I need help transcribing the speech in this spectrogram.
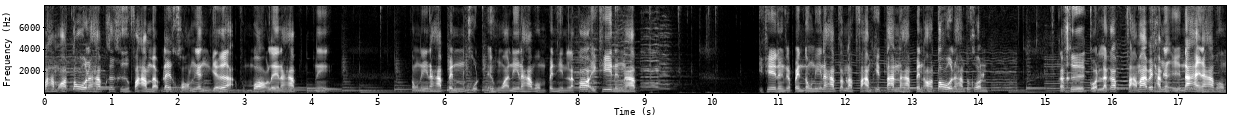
ฟาร์มออโต้นะครับก็คือฟาร์มแบบได้ของอย่างเยอะ ผมบอกเลยนะครับ นี่ ตรงนี้นะครับเป็นขุดในหัวนี่นะครับ ผมเป็นหินแล้วก็อีกที่หนึ่งนะครับ อีกที่หนึ่งจะเป็นตรงนี้นะครับสำหรับฟาร์มคิตตันนะครับ เป็นออโต้นะครับ ทุกคน ก็คือกดแล้วก็สามารถไปทำอย่างอื่นได้นะครับ ผม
